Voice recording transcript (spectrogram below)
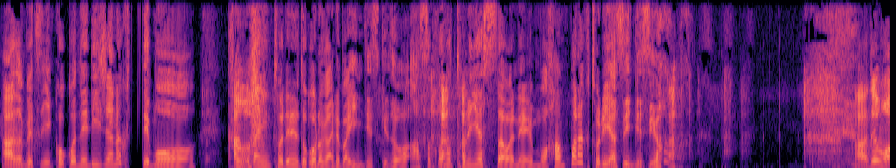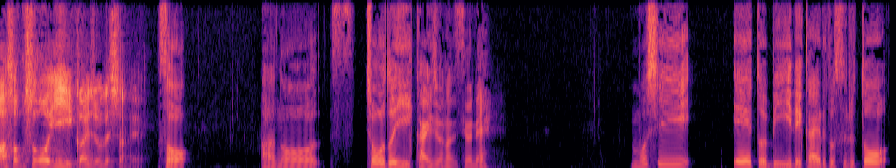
あの別にここ練りじゃなくても、簡単に取れるところがあればいいんですけど、あそこの取りやすさはね、もう半端なく取りやすいんですよ。あ、でもあそこすごいいい会場でしたね。そう。あの、ちょうどいい会場なんですよね。もし、A と B 入れ替えるとすると、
